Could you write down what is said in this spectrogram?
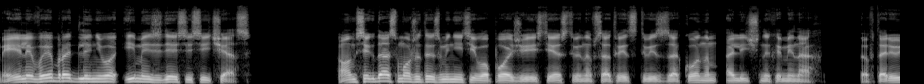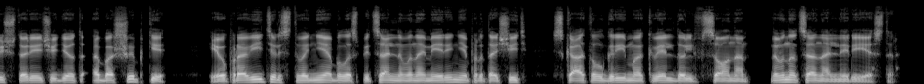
Или выбрать для него имя здесь и сейчас. Он всегда сможет изменить его позже, естественно, в соответствии с законом о личных именах. Повторюсь, что речь идет об ошибке, и у правительства не было специального намерения протащить Скаттлгрима Квельдольфсона в национальный реестр.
